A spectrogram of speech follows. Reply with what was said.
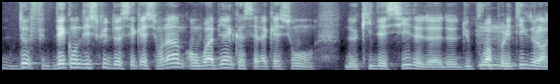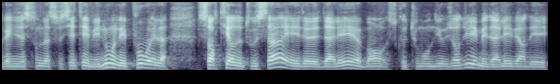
dès qu'on discute de ces questions-là, on voit bien que c'est la question de qui décide, du pouvoir mm. politique, de l'organisation de la société. Mais nous, on est pour sortir de tout ça et d'aller, bon, ce que tout le monde dit aujourd'hui, mais d'aller vers des,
